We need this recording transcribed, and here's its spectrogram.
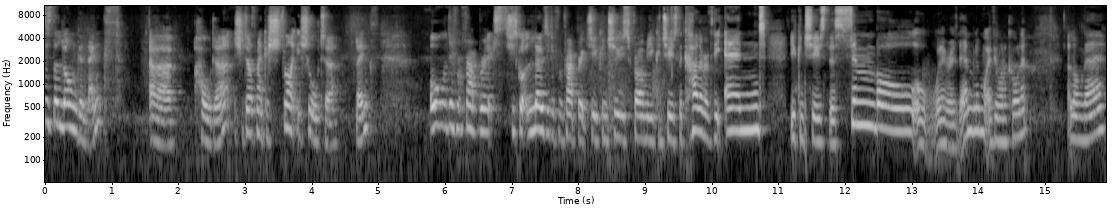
is the longer length uh, holder. She does make a slightly shorter length. All the different fabrics. She's got loads of different fabrics you can choose from. You can choose the colour of the end. You can choose the symbol or whatever is, the emblem, whatever you want to call it, along there.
